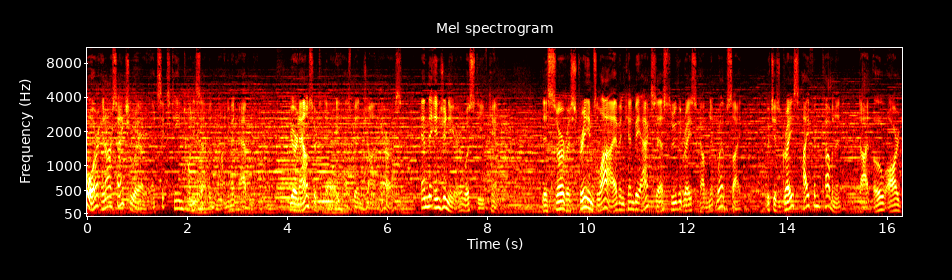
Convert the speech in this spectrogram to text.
or in our sanctuary at 1627 Monument Avenue. Your announcer today has been John Harris, and the engineer was Steve Camp. This service streams live and can be accessed through the Grace Covenant website, which is grace-covenant.org.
